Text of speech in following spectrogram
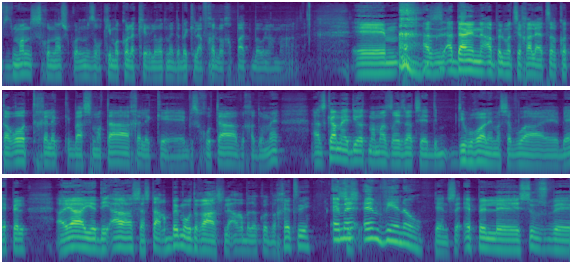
זמן שכונה שכולם זורקים הכל לקיר לראות מדבר, כי לאף אחד לא אכפת בעולם הזה. אמ, אז עדיין אפל מצליחה לייצר כותרות, חלק באשמתה, חלק אה, בזכותה וכדומה. אז כמה ידיעות ממש זריזות שדיברו עליהן השבוע אה, באפל. היה ידיעה שעשתה הרבה מאוד רעש לארבע דקות וחצי. MVNO. כן, שאפל אה, שוב ו-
